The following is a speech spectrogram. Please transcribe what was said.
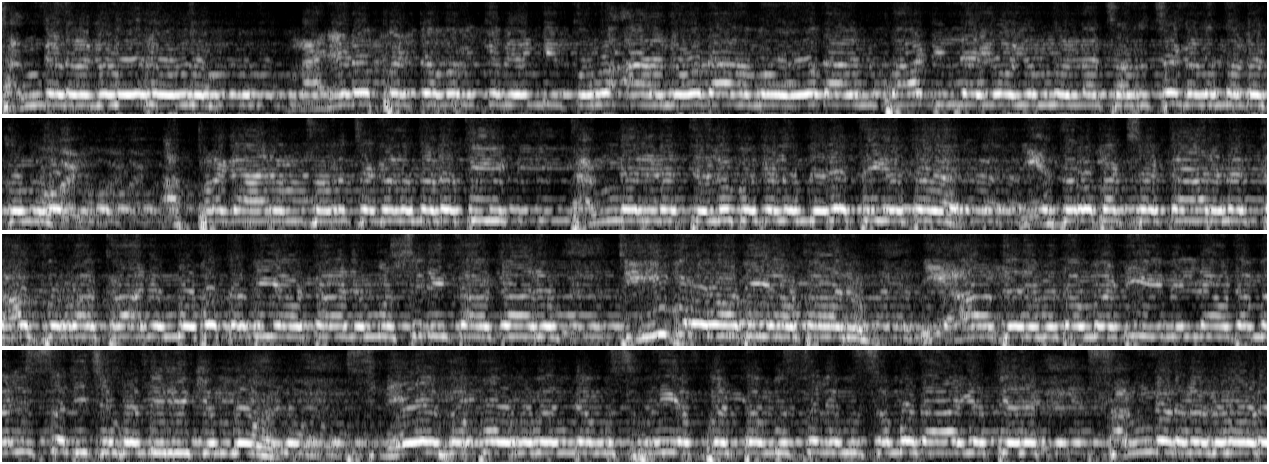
സംഘടനകൾ ഓരോന്നും മരണപ്പെട്ടവർക്ക് വേണ്ടി ഖുർആൻ ഓതാമോ ഓതാൻ പാടില്ലയോ എന്നുള്ള ചർച്ചകൾ നടക്കുമ്പോൾ അപ്രകാരം ചർച്ചകൾ നടത്തി തങ്ങളുടെ തെളിവുകൾ നിരത്തിയിട്ട് എതിർപക്ഷക്കാരനെ കാഫറാക്കാനും ഉപതതിയാക്കാനും മുഷരിക്കാക്കാനും തീവ്രവാദിയാക്കാനും യാതൊരുവിധ മടിയുമില്ലാതെ മത്സരിച്ചു കൊണ്ടിരിക്കുമ്പോൾ സ്നേഹപൂർവം എന്റെ പ്രിയപ്പെട്ട മുസ്ലിം സമുദായത്തിലെ സംഘടനകളോട്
